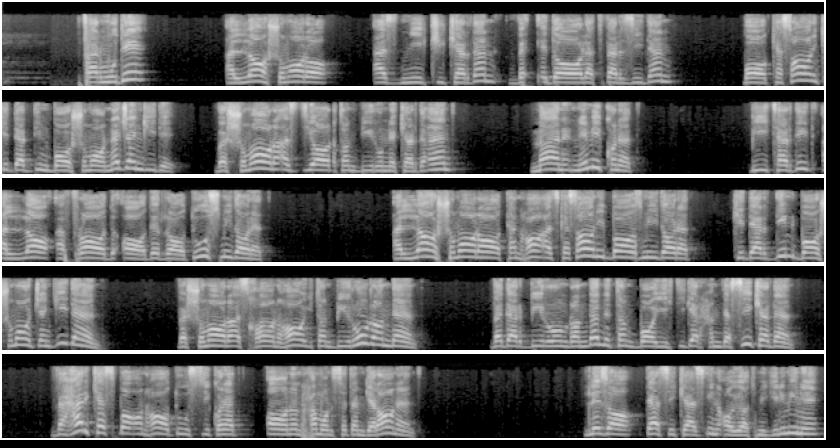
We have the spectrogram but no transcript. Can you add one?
فرموده الله شما را از نیکی کردن و عدالت ورزیدن با کسانی که در دین با شما نجنگیده و شما را از دیارتان بیرون نکرده اند من نمی کند. بی تردید الله افراد عادل را دوست می دارد. الله شما را تنها از کسانی باز می دارد که در دین با شما جنگیدند و شما را از خانهایتان بیرون راندند. و در بیرون راندنتان با یکدیگر همدستی کردند و هر کس با آنها دوستی کند آنان همان ستمگرانند. لذا درسی که از این آیات می‌گیریم اینه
